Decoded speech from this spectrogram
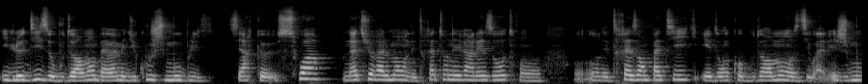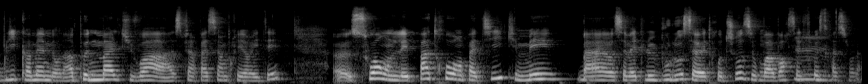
ils le disent au bout d'un moment, bah ouais, mais du coup, je m'oublie. C'est-à-dire que soit, naturellement, on est très tourné vers les autres, on, est très empathique, et donc au bout d'un moment, on se dit, ouais, mais je m'oublie quand même, mais on a un peu de mal, tu vois, à se faire passer en priorité. Euh, soit on ne l'est pas trop empathique, mais bah, ça va être le boulot, ça va être autre chose, et on va avoir cette hmm. frustration-là.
